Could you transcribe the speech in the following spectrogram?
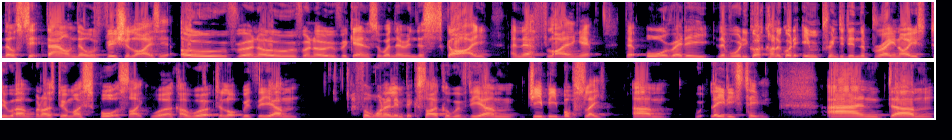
They'll sit down, they'll visualize it over and over and over again. So when they're in the sky and they're flying it, they're already they've already got kind of got it imprinted in the brain. I used to um, when I was doing my sports psych work, I worked a lot with the um, for one Olympic cycle with the um, GB bobsleigh um, ladies team, and um,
